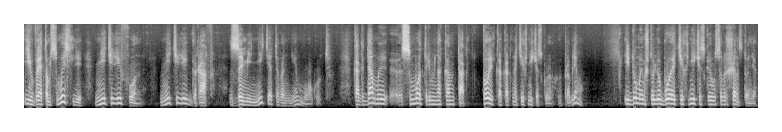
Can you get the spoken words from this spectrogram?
И в этом смысле ни телефон, ни телеграф заменить этого не могут. Когда мы э, смотрим на контакт только как на техническую проблему, и думаем, что любое техническое усовершенствование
